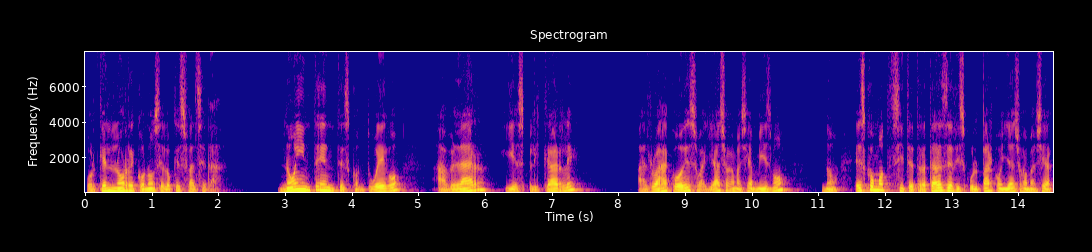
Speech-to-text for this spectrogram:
porque él no reconoce lo que es falsedad. No intentes con tu ego hablar y explicarle al Ruach Codes o a Yahshua HaMashiach mismo, no. Es como si te trataras de disculpar con Yahshua HaMashiach.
